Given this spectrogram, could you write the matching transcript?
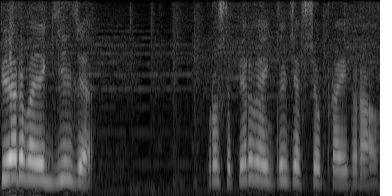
Первая гильдия. Просто первая гильдия все проиграла.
